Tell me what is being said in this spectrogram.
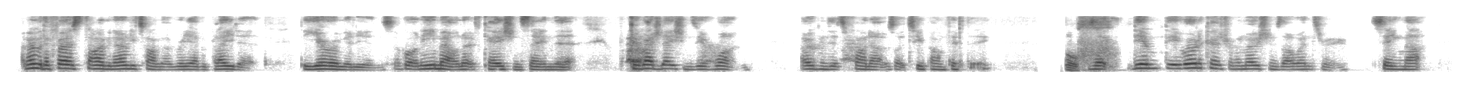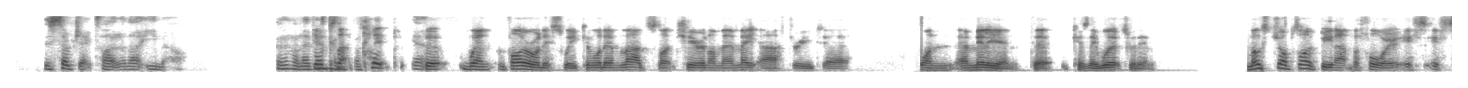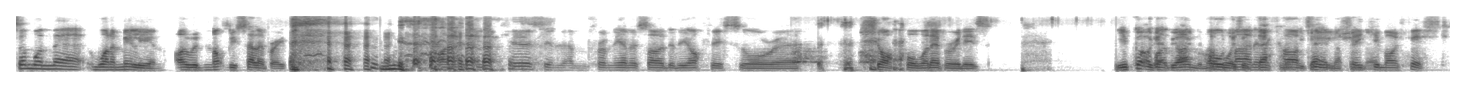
I remember the first time and the only time that I really ever played it, the Euro Millions. I got an email notification saying that congratulations, you've won. I opened it to find out it was like two pound fifty. Oof. Like the the roller coaster of emotions that I went through, seeing that the subject title of that email. I think I'll ever There was that across- clip Yeah. that went viral this week of all them lads like cheering on their mate after he'd uh, won a million that because they worked with him. Most jobs I've been at before, if if someone there won a million, I would not be celebrating. I would be cursing them from the other side of the office or uh, shop or whatever it is. You've got to get Like behind them, Old otherwise man in a cartoon shaking there. my fist.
